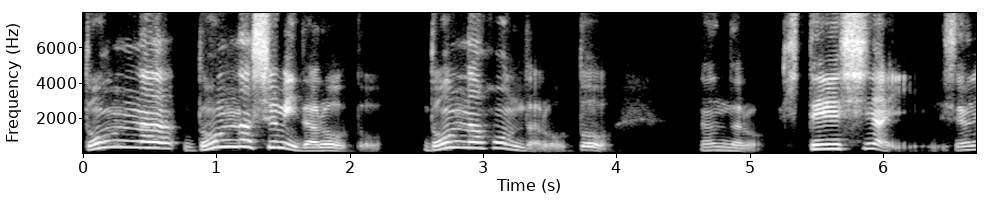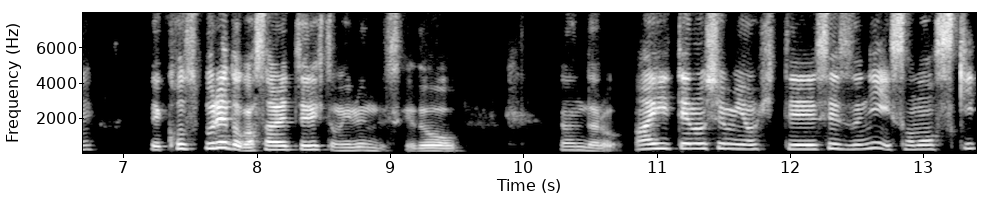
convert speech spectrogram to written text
どんな、どんな趣味だろうと、どんな本だろうと、なんだろう、否定しないんですよね。で、コスプレとかされてる人もいるんですけど、なんだろう、相手の趣味を否定せずに、その好きっ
